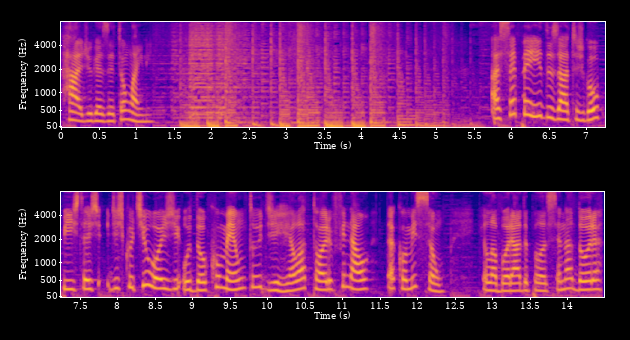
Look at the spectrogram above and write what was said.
Rádio Gazeta Online. A CPI dos atos golpistas discutiu hoje o documento de relatório final da comissão, elaborado pela senadora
